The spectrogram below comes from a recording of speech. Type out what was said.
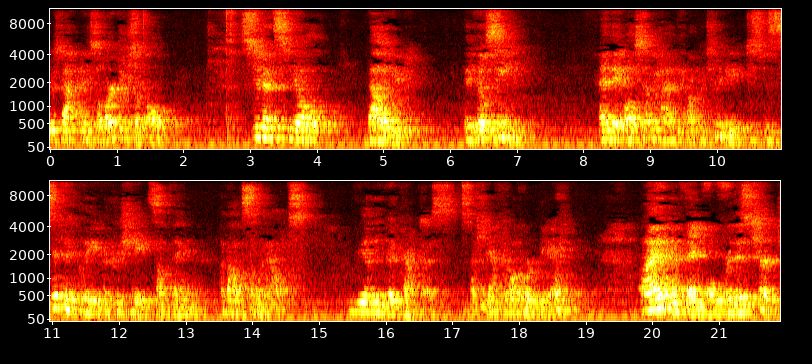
goes back into the larger circle. Students feel valued. They feel seen. And they also had the opportunity to specifically appreciate something about someone else. Really good practice, especially after all the work we do. I am thankful for this church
